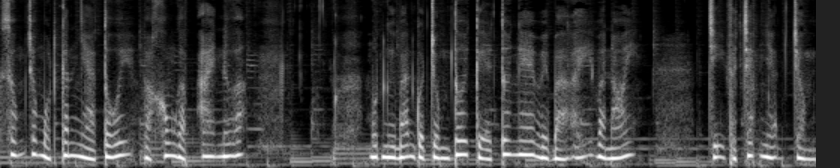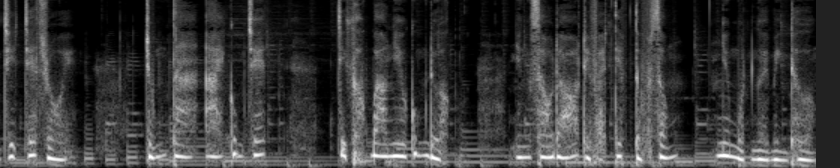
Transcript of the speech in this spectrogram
sống trong một căn nhà tối và không gặp ai nữa. Một người bạn của chồng tôi kể tôi nghe về bà ấy và nói, chị phải chấp nhận chồng chị chết rồi. Chúng ta cũng chết. Chị khóc bao nhiêu cũng được. Nhưng sau đó thì phải tiếp tục sống như một người bình thường.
